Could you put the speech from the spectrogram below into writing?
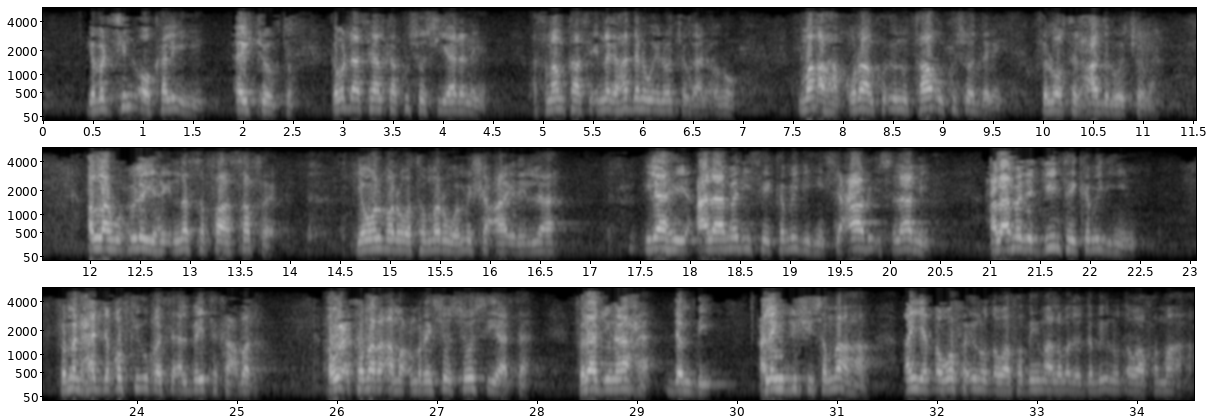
Gabadh jin oo kaliihii ay joogto. Gabadhaasi halkaa ku soo siyaaranaya. Asnaamtaasi inaga haddana way inoo joogaan ogow. Ma aha qur'aanku inuu taa uu ku soo degay. Fi lwaqti alxaadir way joogaan. Allah wuxuu leeyahay ina safaa safe iyo walmarwata marwa min shacaa'ir illaah ilaahay calaamadiisay ka mid yihiin shicaaru islaami calaamada diintay ka mid yihiin. Faman xaja qofkii u qasa albeyta kacbada aw ictamara ama cumrayso soo siyaarta falaa junaaxa dembi caleyhi dushiisa ma aha an yadawafa inuu dawaafo bihimaa labadoo dembi inuu dawaafo ma aha.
